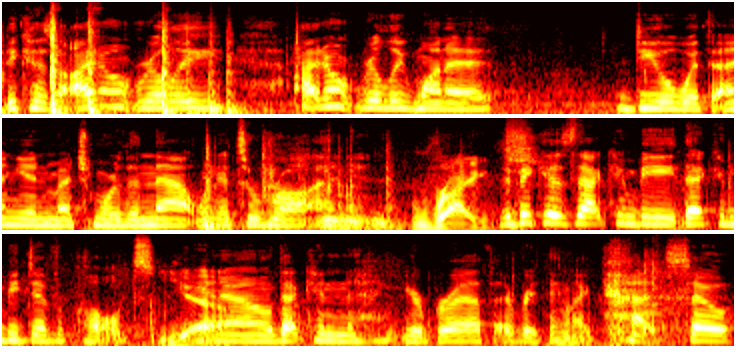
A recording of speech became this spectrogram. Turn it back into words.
because I don't really, I don't really want to deal with onion much more than that when it's a raw onion. Right. Because that can be that can be difficult. Yeah. You know, that can your breath, everything like that. So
